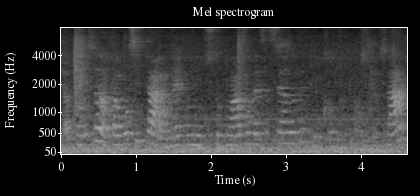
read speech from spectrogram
Fagocitar, não, fagocitaram, né? Com o citoplasma dessas células aqui. Tá?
